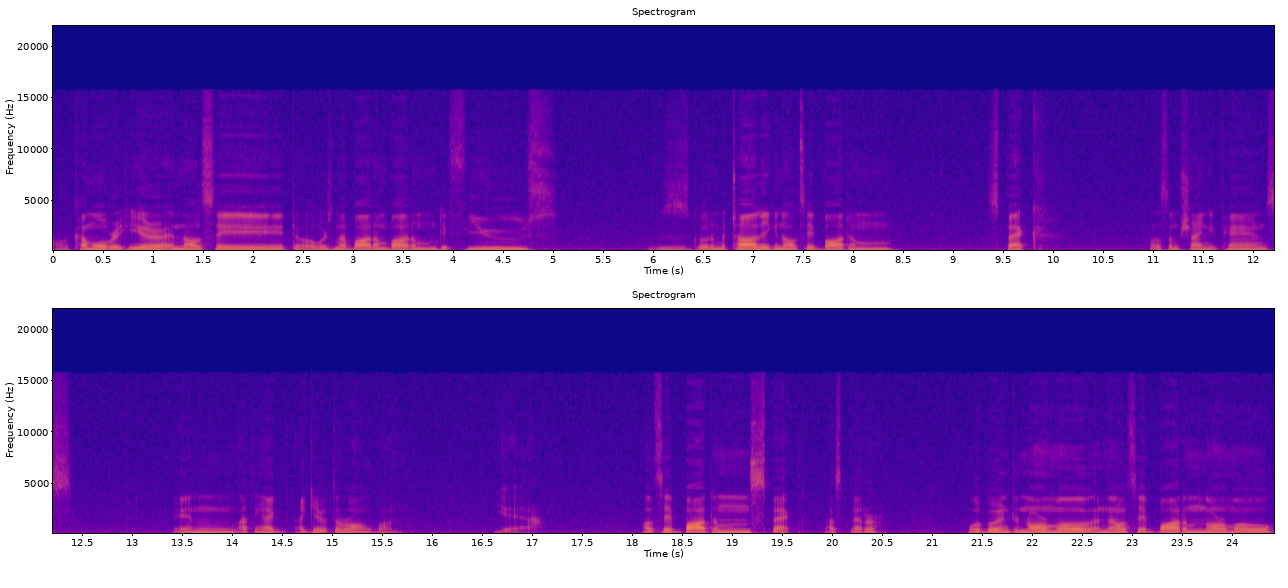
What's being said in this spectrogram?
I'll come over here and I'll say oh, where's my bottom? Bottom diffuse. This is go to metallic and I'll say bottom spec. Oh, some shiny pants. And I think I, I gave it the wrong one. Yeah. I'll say bottom spec. That's better. We'll go into normal and then I'll say bottom normal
